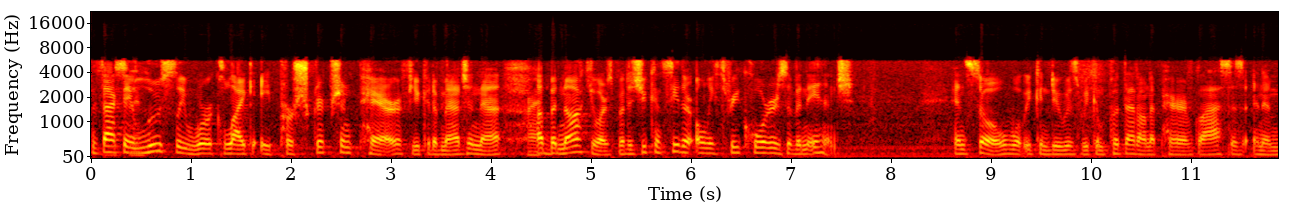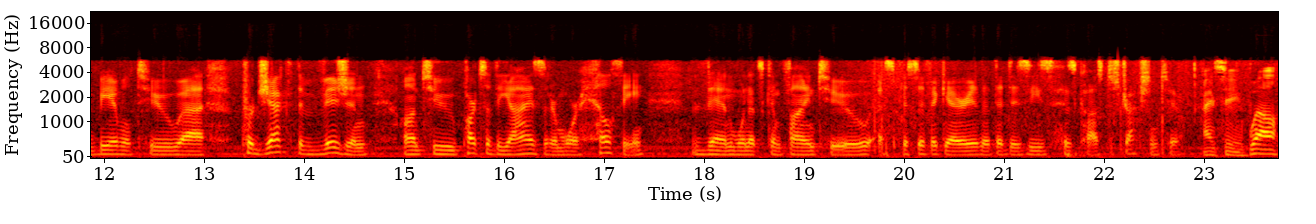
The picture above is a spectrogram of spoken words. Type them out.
In fact, they loosely work like a prescription pair, if you could imagine that, Right. of binoculars. But as you can see, they're only three quarters of an inch. And so what we can do is we can put that on a pair of glasses and then be able to uh, project the vision onto parts of the eyes that are more healthy than when it's confined to a specific area that the disease has caused destruction to. I see. Well,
